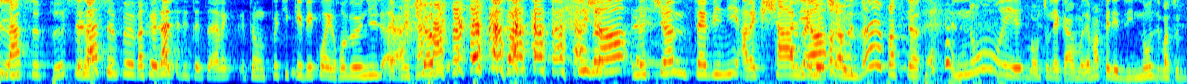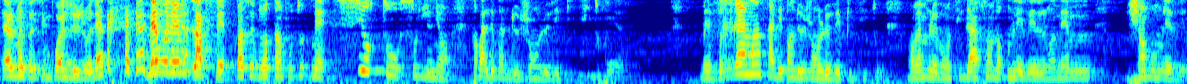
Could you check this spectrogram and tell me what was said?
vie- cela se peut, Cela se peut, parce que là, t- t- t- avec ton petit Québécois est revenu avec le chum. Si genre, le chum fait venir avec Charlie. Mais le chum vin parce que nous, et bon, en tous les cas, moi, je m'appelle dit nous, c'est parce que tellement senti proche de Jolette. Mais moi-même, la fête, parce que mon temps pour tout, mais surtout, soulignons, ça va dépendre de gens lever petit tout. Mais vraiment, ça dépend de gens lever petit tout. Moi-même, lever un petit garçon, donc me lever moi-même, chant pour me lever.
